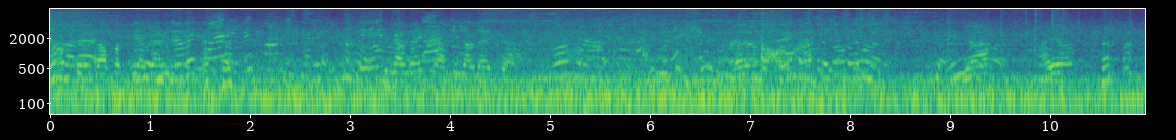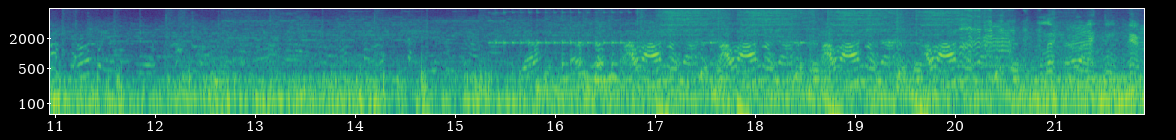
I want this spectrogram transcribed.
Hampir dapat dia dari Tinggal naik ya, tinggal naik ya. Ayo. Ya, ayo. Ya, salah, salah, salah, salah. anak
